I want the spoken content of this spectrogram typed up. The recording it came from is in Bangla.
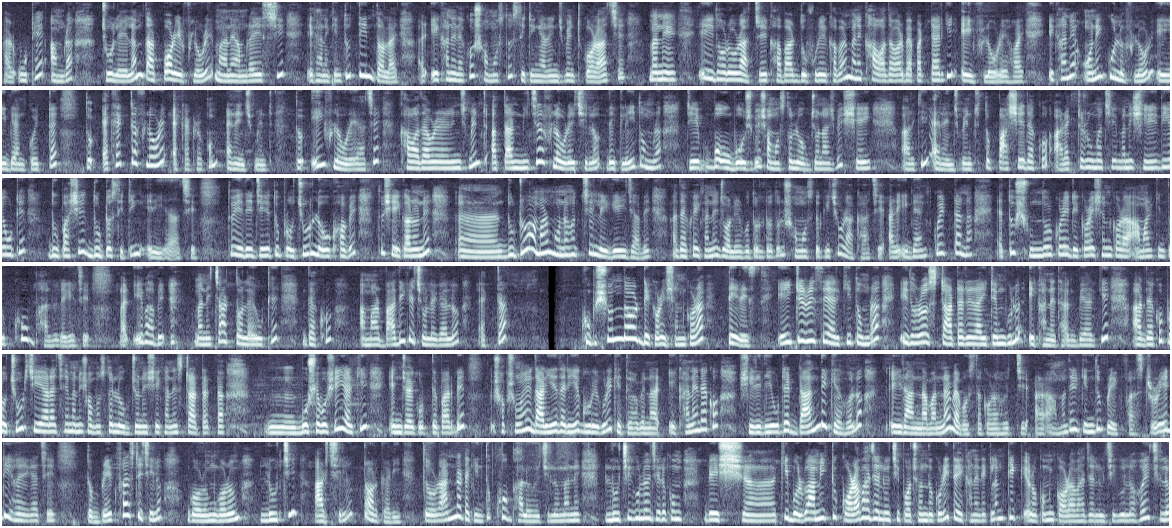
আর উঠে আমরা চলে এলাম তার পরের ফ্লোরে মানে আমরা এসছি এখানে কিন্তু তিনতলায়। আর এখানে দেখো সমস্ত সিটিং অ্যারেঞ্জমেন্ট করা আছে। মানে এই ধরো রাত্রের খাবার, দুপুরের খাবার মানে খাওয়া দাওয়ার ব্যাপারটা আর কি এই ফ্লোরে হয়। এখানে অনেকগুলো ফ্লোর এই ব্যাঙ্কোয়েটটায় তো এক একটা ফ্লোরে এক এক রকম অ্যারেঞ্জমেন্ট তো এই ফ্লোরে আছে খাওয়া দাওয়ার অ্যারেঞ্জমেন্ট আর তার নিচের ফ্লোরে ছিল, দেখলেই তোমরা যে বউ বসবে, সমস্ত লোকজন আসবে, সেই আর কি অ্যারেঞ্জমেন্ট তো পাশে দেখো আরেকটা রুম আছে মানে সিঁড়ি দিয়ে উঠে দুপাশে দুটো সিটিং এরিয়া আছে। তো এদের যেহেতু প্রচুর লোক হবে, তো সেই কারণে দুটো আমার মনে হচ্ছে লেগেই যাবে। আর দেখো এখানে জলের বোতল টোতল সমস্ত কিছু রাখা আছে। আর এই ব্যাঙ্কোয়েটটা না, এত সুন্দর করে ডেকোরেশন করা আমার কিন্তু খুব ভালো লেগেছে। আর এভাবে মানে চারতলায় উঠে দেখো, আমার বাদিকে চলে গেল একটা খুব সুন্দর ডেকোরেশন করা টেরেস। এই টেরেসে আর কি তোমরা, এই ধরো স্টার্টারের আইটেমগুলো এখানে থাকবে আর কি। আর দেখো প্রচুর চেয়ার আছে মানে সমস্ত লোকজনের সেখানে স্টার্টারটা বসে বসেই আর কি এনজয় করতে পারবে। সবসময় দাঁড়িয়ে দাঁড়িয়ে ঘুরে ঘুরে খেতে হবে না। আর এখানে দেখো সিঁড়ি দিয়ে উঠে ডান দিকে হলো এই রান্না বান্নার ব্যবস্থা করা হচ্ছে। আর আমাদের কিন্তু ব্রেকফাস্ট রেডি হয়ে গেছে। তো ব্রেকফাস্টে ছিল গরম গরম লুচি আর ছিল তরকারি। তো রান্নাটা কিন্তু খুব ভালো হয়েছিল। মানে লুচিগুলো যেরকম বেশ কি বলব, আমি একটু কড়া ভাজা লুচি পছন্দ করি, তো এখানে দেখলাম ঠিক এরকমই কড়া ভাজা লুচিগুলো হয়েছিল।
